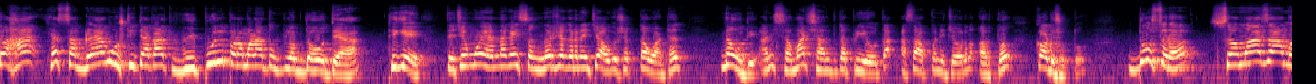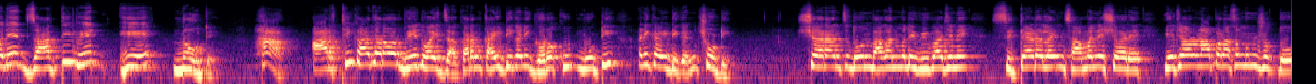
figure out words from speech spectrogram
तर हा ह्या सगळ्या गोष्टी त्या काळात विपुल प्रमाणात उपलब्ध होत्या. ठीक आहे? त्याच्यामुळे यांना काही संघर्ष करण्याची आवश्यकता वाटत नव्हती. आणि समाज शांतताप्रिय होता असा आपण याच्यावरून अर्थ काढू शकतो. दुसरं समाजामध्ये जातीभेद हे नव्हते. हा आर्थिक आधारावर भेद व्हायचा कारण काही ठिकाणी घरं खूप मोठी आणि काही ठिकाणी छोटी. शहरांचं दोन भागांमध्ये विभाजन आहे सिटॅडलाईन सामान्य शहर आहे याच्यावरून आपण असं म्हणू शकतो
